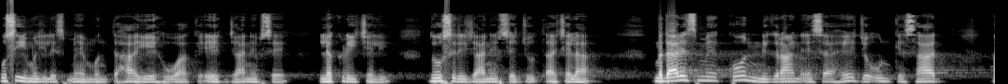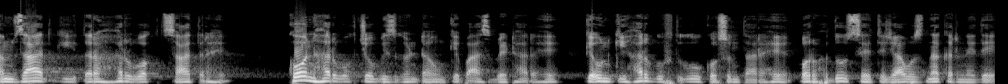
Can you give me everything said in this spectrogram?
اسی مجلس میں منتہا یہ ہوا کہ ایک جانب سے لکڑی چلی، دوسری جانب سے جوتا چلا۔ مدارس میں کون نگران ایسا ہے جو ان کے ساتھ ہمزاد کی طرح ہر وقت ساتھ رہے؟ کون ہر وقت چوبیس گھنٹہ ان کے پاس بیٹھا رہے کہ ان کی ہر گفتگو کو سنتا رہے اور حدود سے تجاوز نہ کرنے دے؟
